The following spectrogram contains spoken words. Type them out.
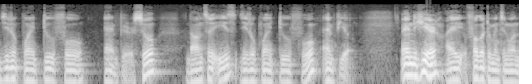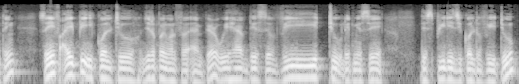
0.24 ampere. So the answer is 0.24 ampere. And here I forgot to mention one thing. So if IP equal to 0.15 ampere we have this V2 let me say this PD is equal to V2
